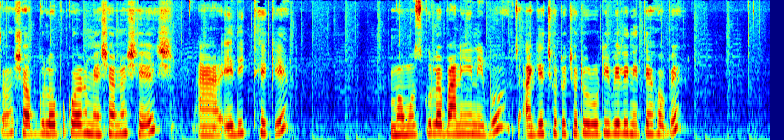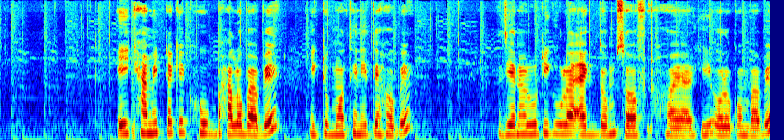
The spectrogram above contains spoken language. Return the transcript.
তো সবগুলো উপকরণ মেশানো শেষ। এদিক থেকে মোমোসগুলো বানিয়ে নিব। আগে ছোট ছোট রুটি বেলে নিতে হবে। এই খামিরটাকে খুব ভালোভাবে একটু মথে নিতে হবে, যেন রুটিগুলো একদম সফট হয় আর কি ওরকমভাবে।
